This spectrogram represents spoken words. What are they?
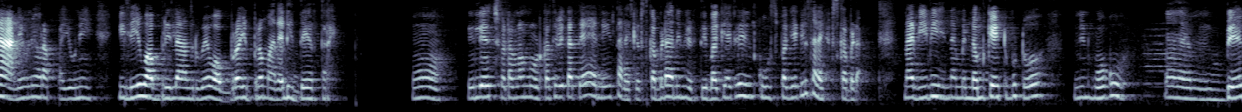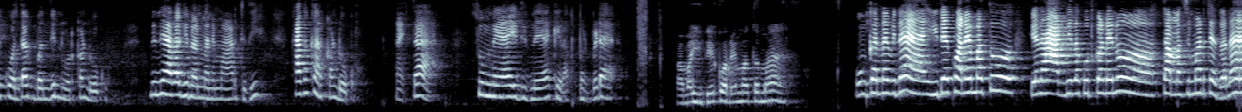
ನಾನು ಇವ್ನಿ ಅವ್ರ ಅಪ್ಪ ಇವನಿ ಇಲ್ಲಿ ಒಬ್ರಿಲ್ಲ ಅಂದ್ರೂ ಒಬ್ಬರ ಇಬ್ಬರ ಮನೇಲಿ ಇದ್ದೇ ಇರ್ತಾರೆ. ಹ್ಞೂ ಇಲ್ಲಿ ಹೆಚ್ಚು ನಾವು ನೋಡ್ಕೊತೀವಿ ಕತೆ ನೀನು ತಲೆ ಕೆಡ್ಸ್ಕೊಬೇಡ ನೀನು ಹೆಡ್ತಿ ಬಗ್ಗೆ ಆಗಲಿ ನಿನ್ನ ಕೂಸ್ ಬಗ್ಗೆ ಆಗಲಿ ತಲೆ ಕೆಡ್ಸ್ಕೊಬೇಡ. ನಾವು ಇವಿ ನಮ್ಮ ನಂಬಿಕೆ ಇಟ್ಬಿಟ್ಟು ನೀನು ಹೋಗು ಬೇಕು ಅಂದಾಗ ಬಂದು ನೋಡ್ಕೊಂಡು ಹೋಗು. ನೀನು ಯಾವಾಗ ನನ್ನ ಮನೆ ಮಾಡ್ತಿದ್ದಿ ಹಾಗೆ ಕರ್ಕೊಂಡು ಹೋಗು. ಆಯ್ತಾ? ಸುಮ್ಮನೆ ಇದಿದ್ನೇ ಕೇಳಕ್ಕೆ ಬರಬೇಡ. ಅಮ್ಮ ಇದೇ ಕೊನೆ ಮಾತಮ್ಮ. ಉಂಕನ್ನವಿನ ಇದೇ ಕೊನೆ ಮತ್ತು ಏನೋ ಆಗ್ದಿನ ದಿನ ಕೂತ್ಕೊಂಡೇನು ತಮಾಷೆ ಮಾಡ್ತಾ ಇದ್ದಾನೆ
